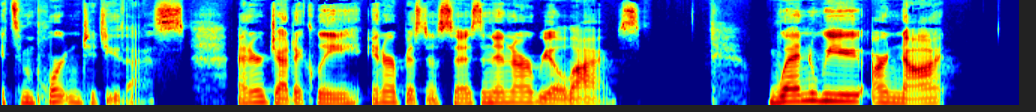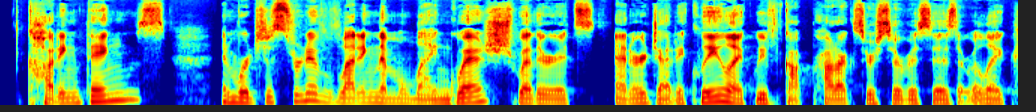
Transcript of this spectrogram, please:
It's important to do this energetically in our businesses and in our real lives. When we are not cutting things and we're just sort of letting them languish, whether it's energetically, like we've got products or services that we're like,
